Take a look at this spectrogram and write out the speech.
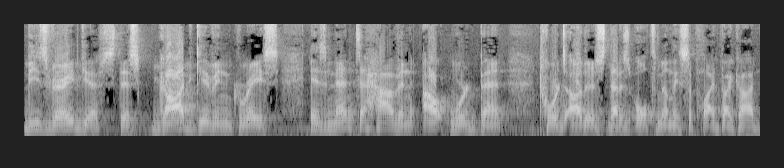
these varied gifts, this God given grace, is meant to have an outward bent towards others that is ultimately supplied by God.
